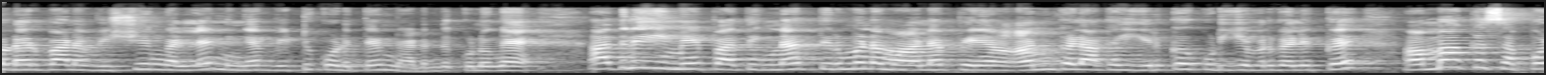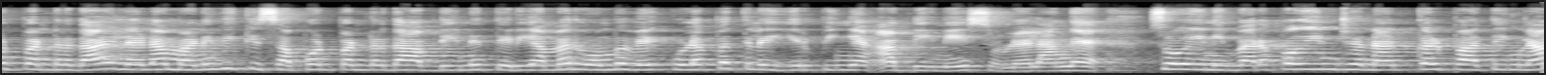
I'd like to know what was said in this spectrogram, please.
தொடர்பான விஷயங்கள்ல நீங்க விட்டு கொடுத்து நடந்துக்கணுங்க. அதுலேயுமே பார்த்தீங்கன்னா திருமணமான பெ- ஆண்களாக இருக்கக்கூடியவர்களுக்கு அம்மாவுக்கு சப்போர்ட் பண்றதா இல்லைன்னா மனைவிக்கு சப்போர்ட் பண்றதா அப்படின்னு தெரியாமல் ரொம்பவே குழப்பத்தில் இருப்பீங்க அப்படின்னே சொல்லலாங்க. ஸோ இனி வரப்போகின்ற நாட்கள் பார்த்தீங்கன்னா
